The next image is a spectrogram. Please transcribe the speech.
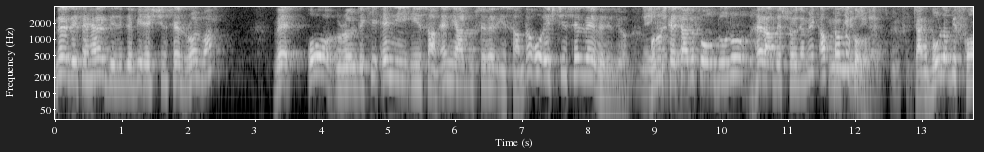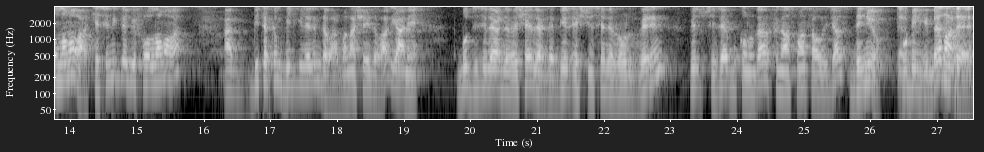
Neredeyse her dizide bir eşcinsel rol var ve o roldeki en iyi insan, en yardımsever insan da o eşcinselliğe veriliyor. Ne Bunun tesadüf olduğunu herhalde söylemek aptallık Mümkün olur. değil, evet, mümkün. Yani burada bir fonlama var. Kesinlikle bir fonlama var. Yani bir takım bilgilerim de var. Bana şey de var. Yani bu dizilerde ve şeylerde bir eşcinsele rol verin. Biz size bu konuda finansman sağlayacağız deniyor. bu bilgim de ben var. de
